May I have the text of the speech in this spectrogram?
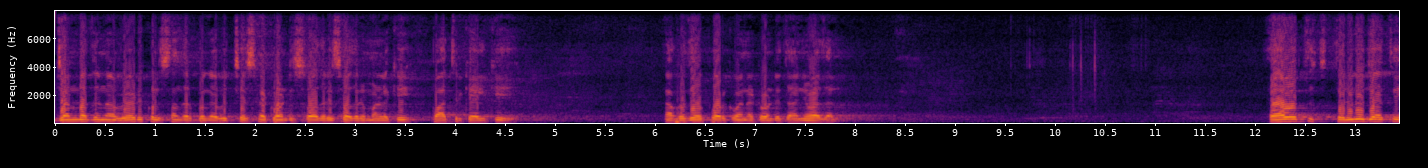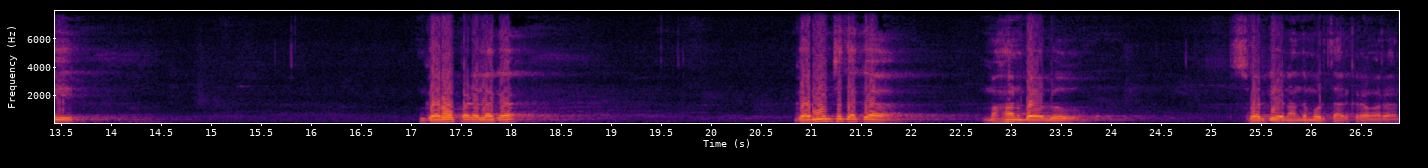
జన్మదిన వేడుకల సందర్భంగా విచ్చేసినటువంటి సోదరి సోదరిమణులకి పాత్రికేయులకి నా హృదయపూర్వకమైనటువంటి ధన్యవాదాలు. యావత్ తెలుగు జాతి గర్వపడేలాగా గర్వించదగ్గ మహానుభావులు స్వర్గీయ నందమూరి తారక రామారావు.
